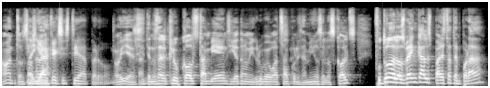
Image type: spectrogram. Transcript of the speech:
¿no? Entonces No ahí sabía ya. que existía, pero. Oye, si tenés el Club Colts también, si yo tengo mi grupo de WhatsApp con mis amigos de los Colts. ¿Futuro de los Bengals para esta temporada?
